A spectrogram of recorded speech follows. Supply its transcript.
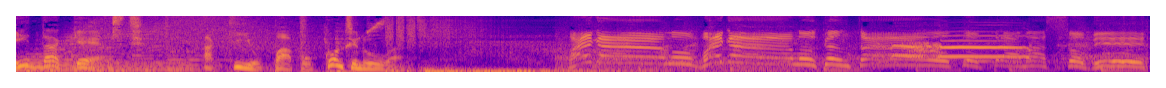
Itacast. Aqui o papo continua. Vai galo, vai galo, canta alto pra massa ouvir.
